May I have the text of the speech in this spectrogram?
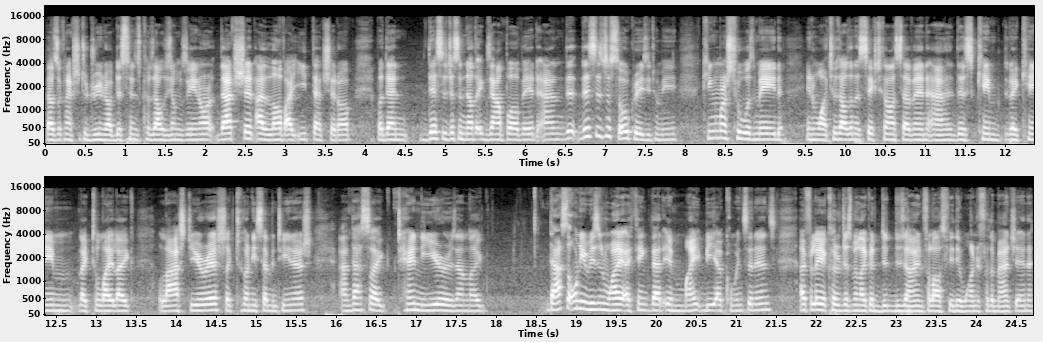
that was a connection to Dream Drop Distance because that was young Xehanort. That shit I love I eat that shit up. But then this is just another example of it and th- this is just so crazy to me. Kingdom Hearts 2 made in what 2006 2007 and this came like came like to light like last year-ish like 2017ish and that's like 10 years and like that's the only reason why I think that it might be a coincidence. I feel like it could have just been like a d- design philosophy they wanted for the mansion,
